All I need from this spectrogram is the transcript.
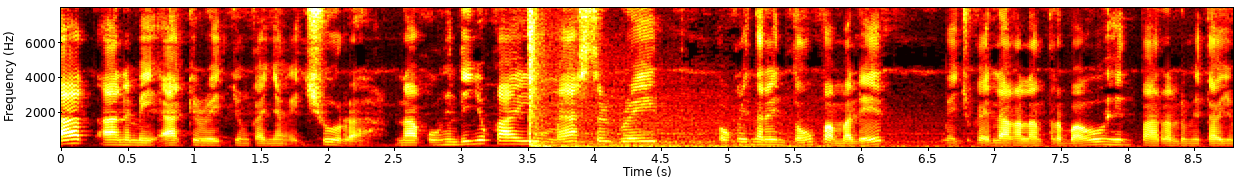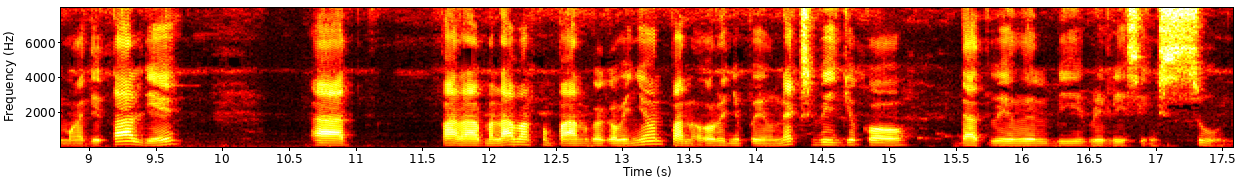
at anime accurate yung kanyang itsura. Na kung hindi nyo kaya yung master grade, okay na rin tong pamalit medyo kailangan lang trabahuhin para lumitaw yung mga detalye. At para malaman kung paano gagawin yon, panoorin nyo po yung next video ko that we will be releasing soon.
